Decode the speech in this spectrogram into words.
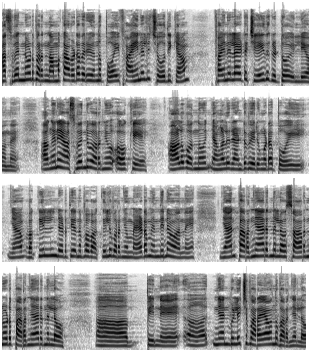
ഹസ്ബൻഡിനോട് പറഞ്ഞു നമുക്ക് അവിടെ വരെ ഒന്ന് പോയി ഫൈനലി ചോദിക്കാം. ഫൈനലായിട്ട് ചെയ്ത് കിട്ടുമോ ഇല്ലയോ എന്ന്. അങ്ങനെ ഹസ്ബൻഡ് പറഞ്ഞു ഓക്കെ. ആൾ വന്നു ഞങ്ങൾ രണ്ടുപേരും കൂടെ പോയി. ഞാൻ വക്കീലിന്റെ അടുത്ത് ചെന്നപ്പോൾ വക്കീൽ പറഞ്ഞു മാഡം എന്തിനാ വന്നേ? ഞാൻ പറഞ്ഞായിരുന്നല്ലോ സാറിനോട് പറഞ്ഞായിരുന്നല്ലോ. പിന്നെ ഞാൻ വിളിച്ച് പറയാമെന്ന് പറഞ്ഞല്ലോ.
